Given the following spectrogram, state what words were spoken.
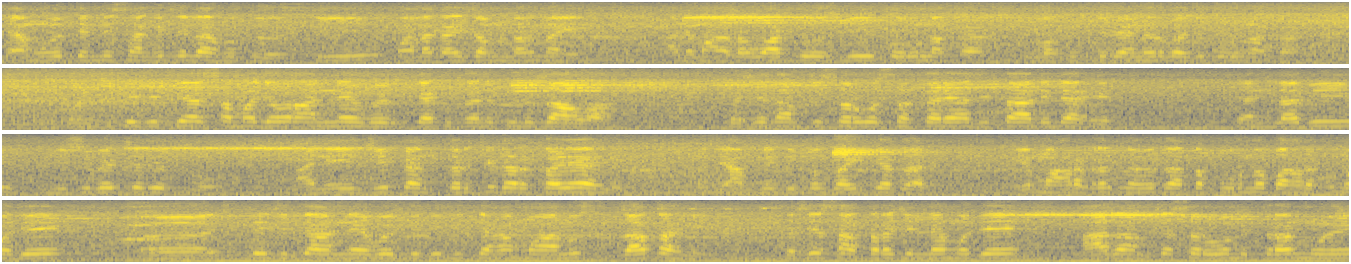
त्यामुळे त्यांनी सांगितलेलं होतं की मला काही जमणार नाही आणि माझा वाढदिवस बी करू नका किंवा कुठली बॅनरबाजी करू नका. पण जिथे जिथे समाजावर अन्याय होईल त्या ठिकाणी तुम्ही जावा. तसेच आमचे सर्व सहकार्या तिथं आलेले आहेत. त्यांना बी मी शुभेच्छा देतो. आणि जी पॅन्थरची डरकाळी आहे म्हणजे आपले दीपक भाई केदार हे महाराष्ट्रात नव्हे तर आता पूर्ण भारतमध्ये जिथे जिथे अन्याय होईल तिथे तिथे हा माणूस जात आहे. तसेच सातारा जिल्ह्यामध्ये आज आमच्या सर्व मित्रांमुळे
